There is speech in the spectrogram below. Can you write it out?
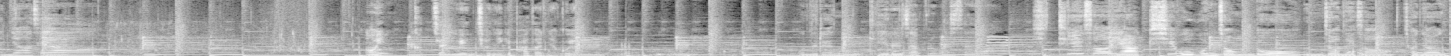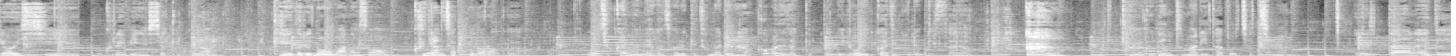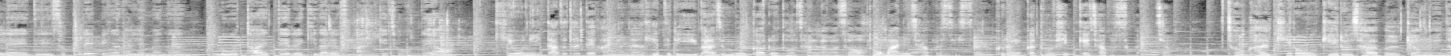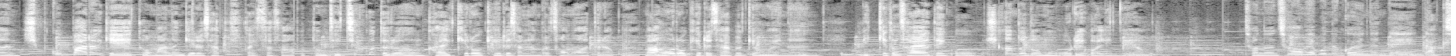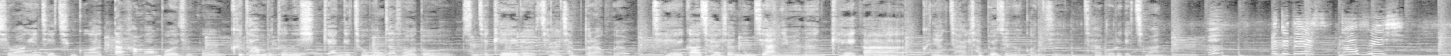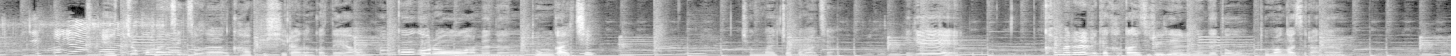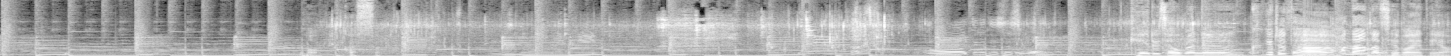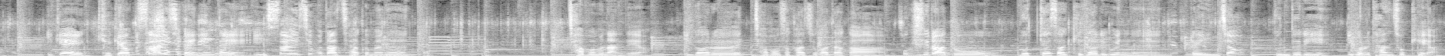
안녕하세요. 어잉? 갑자기 웬 저녁에 바다냐고요? 오늘은 개를 잡으러 왔어요. 시티에서 약 15분 정도 운전해서 저녁 10시에 크래빙을 시작했고요. 개들이 너무 많아서 그냥 잡히더라고요. 오죽하면 내가 저렇게 두 마리를 한꺼번에 잡겠다고 여유까지 부렸겠어요. 결국엔 두 마리 다 놓쳤지만 일단 애들레이드에서 크래빙을 하려면은 로우 타이 때를 기다려서 가는 게 좋은데요. 기온이 따뜻할 때 가면은 개들이 낮은 물가로 더 잘 나와서 더 많이 잡을 수 있어요. 그러니까 더 쉽게 잡을 수가 있죠. 저 갈키로 개를 잡을 경우에는 쉽고 빠르게 더 많은 개를 잡을 수가 있어서 보통 제 친구들은 갈키로 개를 잡는 걸 선호하더라고요. 망으로 개를 잡을 경우에는 미끼도 사야 되고 시간도 너무 오래 걸린대요. 저는 처음 해보는 거였는데 낚시왕인 제 친구가 딱 한 번 보여주고 그 다음부터는 신기한 게 저 혼자서도 진짜 개를 잘 잡더라고요. 제가 잘 잡는지 아니면은 개가 그냥 잘 잡혀주는 건지 잘 모르겠지만 Look at this, starfish. Oh 이 조그만 생선은 가피쉬라는 건데요. 한국어로 하면은 동갈치? 정말 조그마죠. 이게 카메라를 이렇게 가까이 들이대는데도 도망가질 않아요. 어, 갔어. 개를 잡으면은 크기를 다 하나하나 재봐야 돼요. 이게 규격 사이즈가 있는데 이 사이즈보다 작으면은 잡으면 안 돼요. 이거를 잡아서 가져가다가 혹시라도 못해서 기다리고 있는 레인저 분들이 이거를 단속해요.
